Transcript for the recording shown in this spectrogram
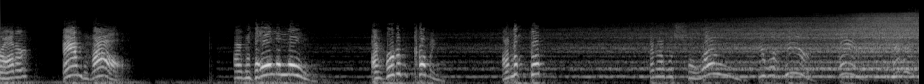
Your Honor, and how. I was all alone. I heard him coming. I looked up, and I was surrounded. They were here. They.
